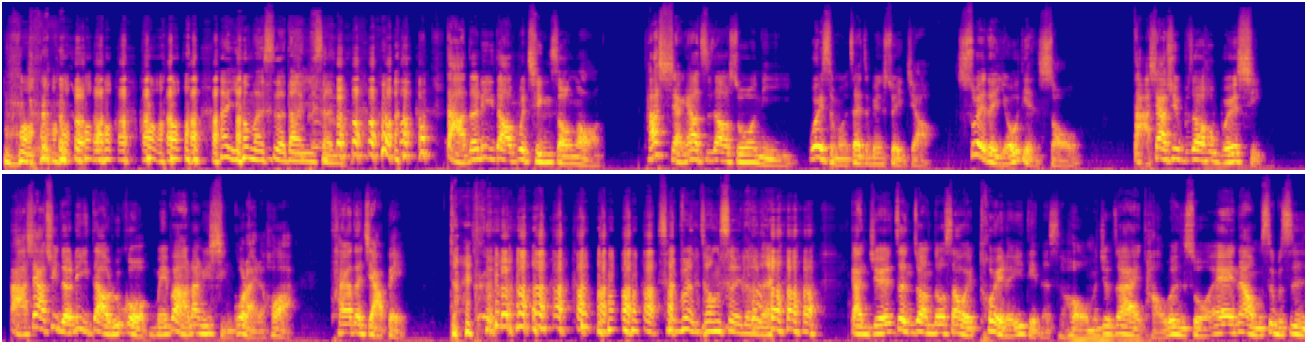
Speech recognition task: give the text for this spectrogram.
他以后蛮适合当医生的，打的力道不轻松哦。他想要知道说你为什么在这边睡觉，睡得有点熟，打下去不知道会不会醒。打下去的力道如果没办法让你醒过来的话，他要再加倍。对，所以不能装睡，对不对？感觉症状都稍微退了一点的时候，我们就在讨论说，哎，那我们是不是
